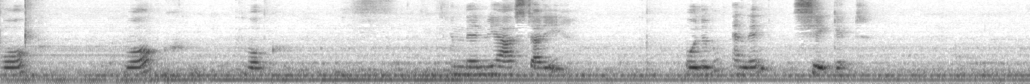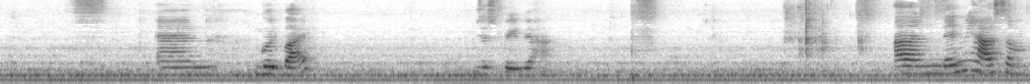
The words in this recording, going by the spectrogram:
walk walk walk And then we have study, hold a book, and then shake it. And goodbye. Just wave your hand. And then we have some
